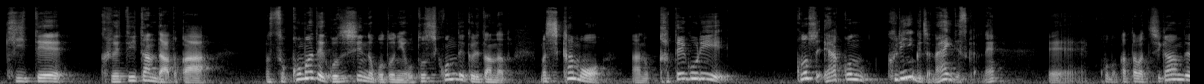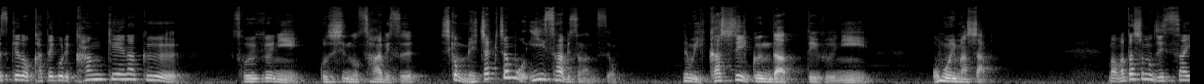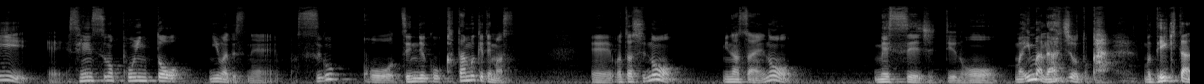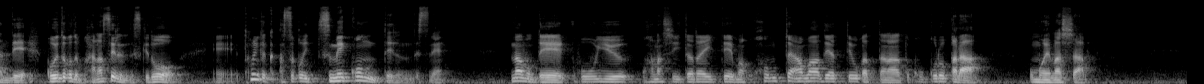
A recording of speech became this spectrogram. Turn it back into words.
聞いてくれていたんだとかまあ、そこまでご自身のことに落とし込んでくれたんだと、まあ、しかもあのカテゴリーこの人エアコンクリニングじゃないですからね、えー、この方は違うんですけどカテゴリー関係なくそういうふうにご自身のサービスしかもめちゃくちゃもういいサービスなんですよ。でも生かしていくんだっていうふうに思いました、まあ、私も実際、えー、選出のポイントにはですねすごくこう全力を傾けてます、えー、私の皆さんへのメッセージっていうのを、まあ、今ラジオとか できたんでこういうとこでも話せるんですけど、えー、とにかくあそこに詰め込んでるんですね。なのでこういうお話いただいて、まあ、本当にアワードやってよかったなと心から思いました。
